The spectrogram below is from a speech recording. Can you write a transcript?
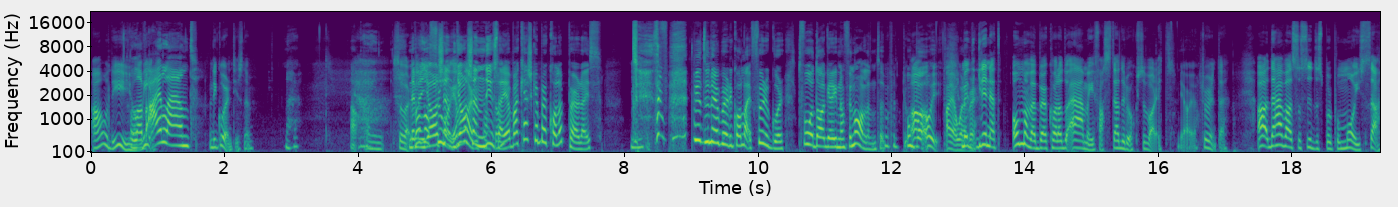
Ja och det är ju jag Love med. Island! Men det går inte just nu. Ja, jag- Så var det. Nej, men jag, kände, jag kände ju såhär, jag bara kanske ska börja kolla på Paradise. Vet du när jag började kolla? I förrgår. Två dagar innan finalen typ. Och bara Ja. oj, ah, ja. Men grejen är att om man väl börjar kolla då är man ju fast. Det hade du också varit. ja, ja. Tror du inte? Ja, det här var alltså sidospår på Mojsa.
